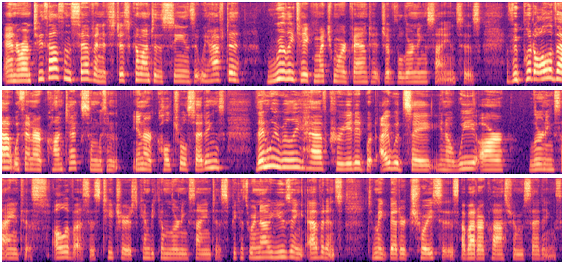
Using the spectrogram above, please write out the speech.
And around 2007, it's just come onto the scenes that we have to really take much more advantage of the learning sciences. If we put all of that within our context and within in our cultural settings, then we really have created what I would say, you know, we are learning scientists. All of us as teachers can become learning scientists because we're now using evidence to make better choices about our classroom settings.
